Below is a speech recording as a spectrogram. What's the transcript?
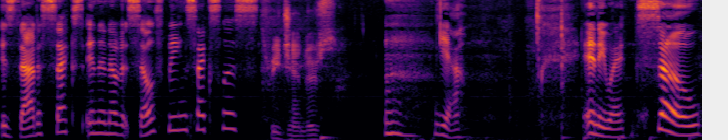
is that a sex in and of itself being sexless? Three genders. Yeah. Anyway, so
